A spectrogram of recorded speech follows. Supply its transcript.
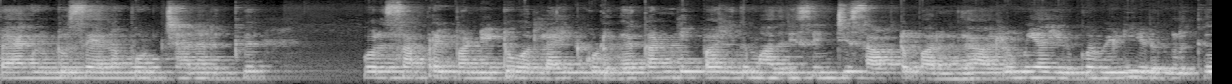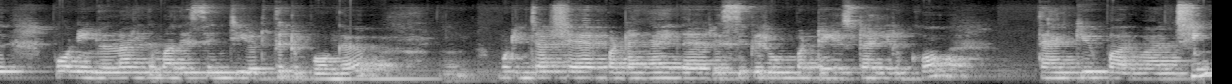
பெங்களூர் டு சேலம் போட் சேனலுக்கு ஒரு சப்ஸ்கிரைப் பண்ணிவிட்டு ஒரு லைக் கொடுங்க. கண்டிப்பாக இது மாதிரி செஞ்சு சாப்பிட்டு பாருங்கள் அருமையாக இருக்கும். வெளி இடங்களுக்கு போனீங்கன்னா இது மாதிரி செஞ்சு எடுத்துகிட்டு போங்க. முடிஞ்சால் ஷேர் பண்ணுங்கள் இந்த ரெசிபி ரொம்ப டேஸ்ட்டாக இருக்கும். தேங்க்யூ ஃபார் வாட்சிங்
